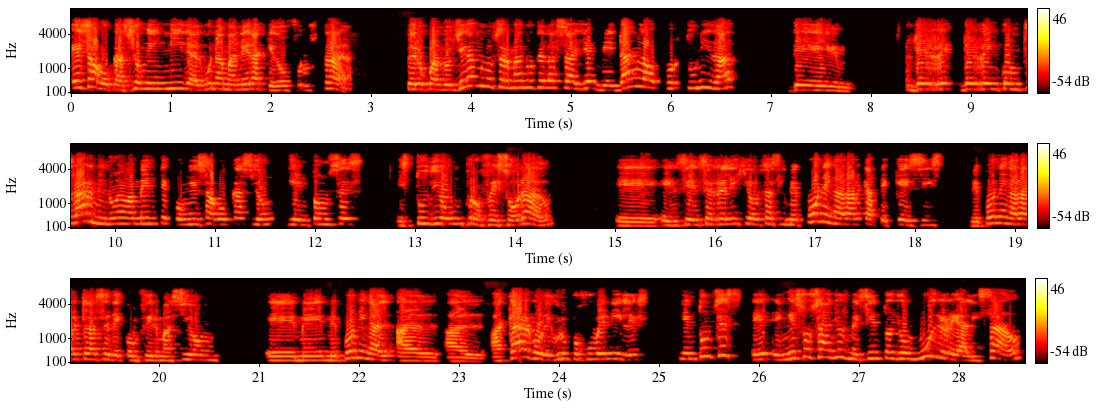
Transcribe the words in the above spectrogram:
esa vocación en mí de alguna manera quedó frustrada. Pero cuando llegan los hermanos de la Salle, me dan la oportunidad de, reencontrarme nuevamente con esa vocación y entonces estudio un profesorado eh, en ciencias religiosas y me ponen a dar catequesis me ponen a dar clases de confirmación, eh, me, ponen a cargo de grupos juveniles Y entonces, eh, en esos años me siento yo muy realizado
